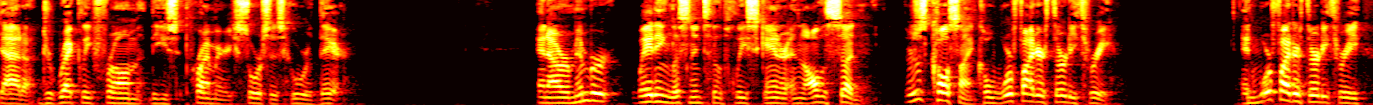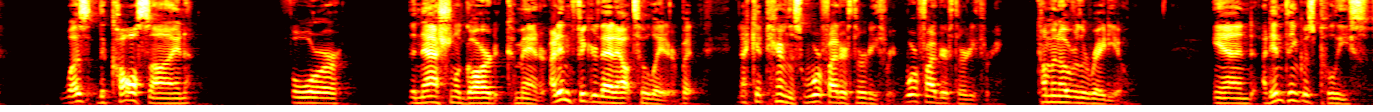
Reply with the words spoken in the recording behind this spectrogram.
data directly from these primary sources who were there. And I remember waiting, listening to the police scanner, and all of a sudden, there's this call sign called Warfighter 33. And Warfighter 33 was the call sign for the National Guard commander. I didn't figure that out till later, but I kept hearing this Warfighter 33, Warfighter 33 coming over the radio. And I didn't think it was police.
